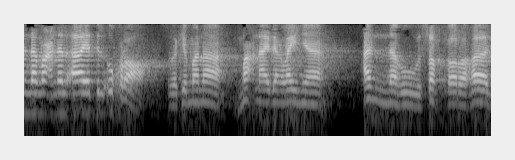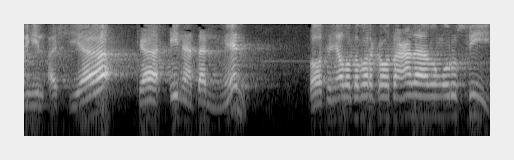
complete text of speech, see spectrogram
anna ma'na al-ayatil ukhra. Sebagaimana makna yang lainnya. Annahu sakhara hadhihi al-asya kainatan min. Bahwasanya Allah Taala mengurusi,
